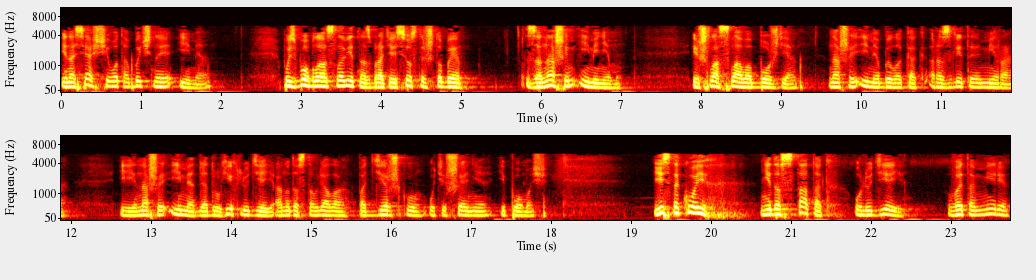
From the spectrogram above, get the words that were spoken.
и носящий вот обычное имя. Пусть Бог благословит нас, братья и сестры, чтобы за нашим именем и шла слава Божья. Наше имя было как разлитое мира – и наше имя для других людей, оно доставляло поддержку, утешение и помощь. Есть такой недостаток у людей в этом мире.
